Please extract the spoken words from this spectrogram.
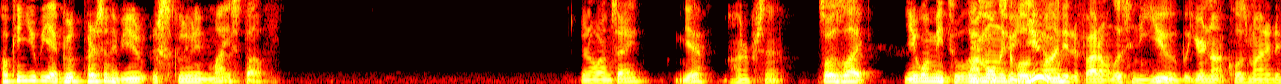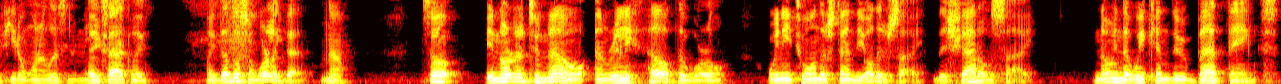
How can you be a good person if you're excluding my stuff? You know what I'm saying? Yeah, 100%. So it's like you want me to listen I'm only closed you. minded if I don't listen to you, but you're not closed minded if you don't want to listen to me. Exactly. Like that doesn't work like that. No. So in order to know and really help the world, we need to understand the other side, the shadow side, knowing that we can do bad things,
